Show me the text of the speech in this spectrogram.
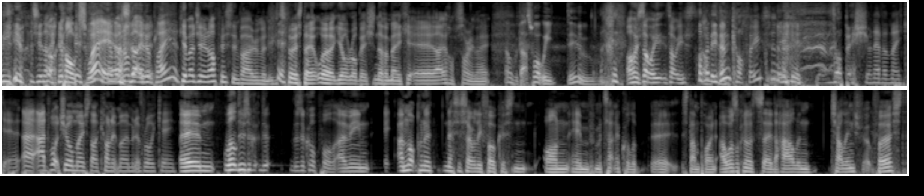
we imagine got a cold sweat here, I'm not that even in- playing. Can you imagine an office environment? It's first day at work, you're rubbish, never make it here. Like, oh, sorry, mate. oh, that's what we do. Oh, is that what? Is that what you? I've only okay. done coffee. Rubbish. You'll never make it. Uh, Ad, what's your most iconic moment of Roy Keane? Um, well, there's a there's a couple. I mean, I'm not going to necessarily focus on him from a technical uh, standpoint. I was going to say the Haaland challenge at first.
